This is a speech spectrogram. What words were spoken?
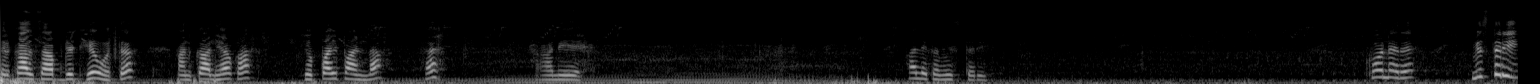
तर कालचं अपडेट हे होतं. आणि काल ह्या का हे पाईप आणला हां. आणि आले का मिस्त्री? कोण है रे? मिस्त्री?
